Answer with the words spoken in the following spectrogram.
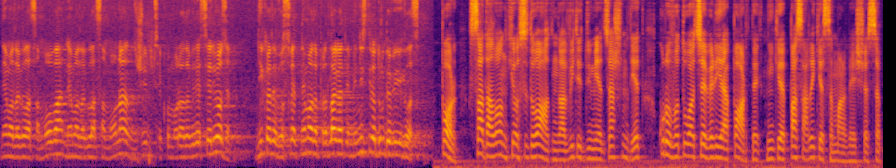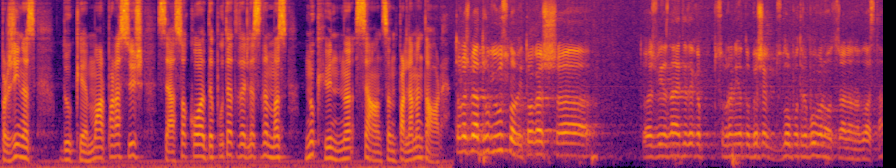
Nema da glasam ova, nema da glasam ona, znaçi sekoj mora da bide seriozen. Nikade vo svet nema da predlagate ministri a drug da vi gi glasa. Por, sa dallon kjo situatë nga viti dy mijë e gjashtëmbëdhjetë, kur u votua qeveria e parë teknike pas arritjes së marrëveshjes së Përzhinës, duke marrë parasysh se aso kohë deputetët e LSDM-së nuk hynë në seancën parlamentare. Togash bea drugi uslovi, togash, togash vie znaete deka sobranieto beshe zlloupotrebuvano od strana na vlasta.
